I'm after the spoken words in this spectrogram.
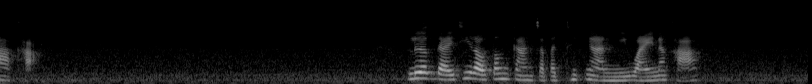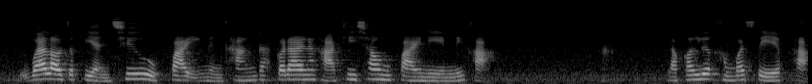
าคค่ะ เลือกไดที่เราต้องการจะบันทึกงานนี้ไว้นะคะ หรือว่าเราจะเปลี่ยนชื่อไฟล์อีกหนึ่งครั้งก็ได้นะคะ ที่ช่องไฟล์ name นี่ค่ะ แล้วก็เลือกคำว่า save ค่ะ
